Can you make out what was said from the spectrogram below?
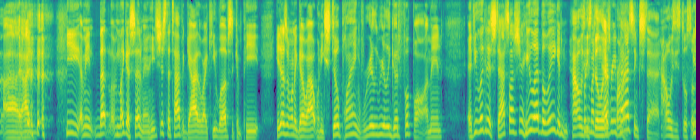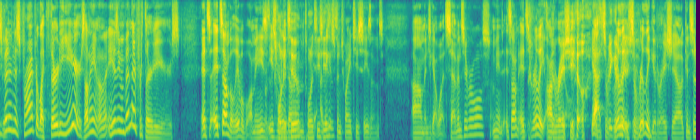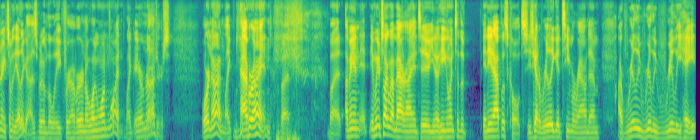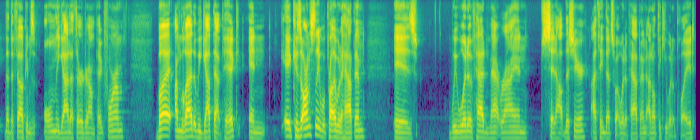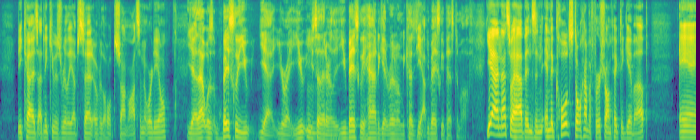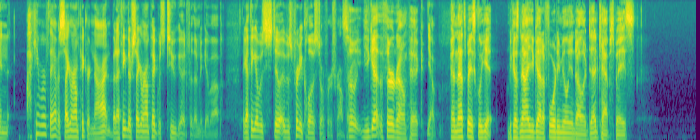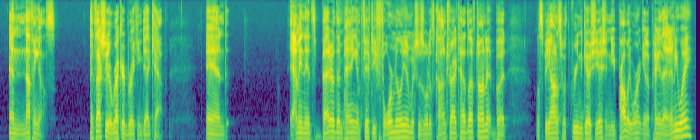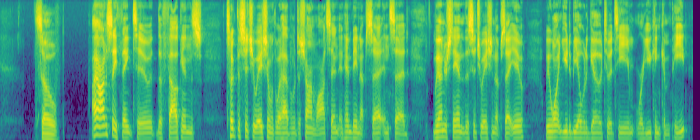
I, I he I mean that like I said, man, he's just the type of guy that like he loves to compete. He doesn't want to go out when he's still playing really really good football. I mean, if you look at his stats last year, he led the league in How is he pretty much still in every passing stat. How is he still so He's good? been in his prime for like 30 years. I don't even he hasn't even been there for 30 years. It's it's unbelievable. I mean, he's he's really 22? done- 22 I think it's been 22 seasons. Um, and he's got what seven Super Bowls? I mean, it's on. It's really unreal. ratio. Yeah, It's it's a really it's a really good ratio considering some of the other guys have been in the league forever and have only won one, like Aaron. Rodgers, or none, like Matt Ryan. But but I mean, and we were talking about Matt Ryan too. You know, he went to the Indianapolis Colts. He's got a really good team around him. I really, really, really hate that the Falcons only got a third round pick for him. But I'm glad that we got that pick, and because honestly, what probably would have happened is we would have had Matt Ryan sit out this year. I think that's what would have happened. I don't think he would have played because I think he was really upset over the whole Deshaun Watson ordeal. Yeah, that was basically you. Yeah, you're right. You you said that earlier. You basically had to get rid of him because you. Yeah. you basically pissed him off. Yeah, and that's what happens. And and the Colts don't have a first round pick to give up. And I can't remember if they have a second round pick or not, but I think their second round pick was too good for them to give up. Like I think it was still it was pretty close to a first round pick. So you get the third round pick. Yep. And that's basically it. Because now you've got a forty million dollar dead cap space and nothing else. It's actually a record breaking dead cap. And I mean it's better than paying him fifty four million, which is what his contract had left on it, but let's be honest with renegotiation, you probably weren't going to pay that anyway. So I honestly think too the Falcons took the situation with what happened with Deshaun Watson and him being upset and said, "We understand that the situation upset you. We want you to be able to go to a team where you can compete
